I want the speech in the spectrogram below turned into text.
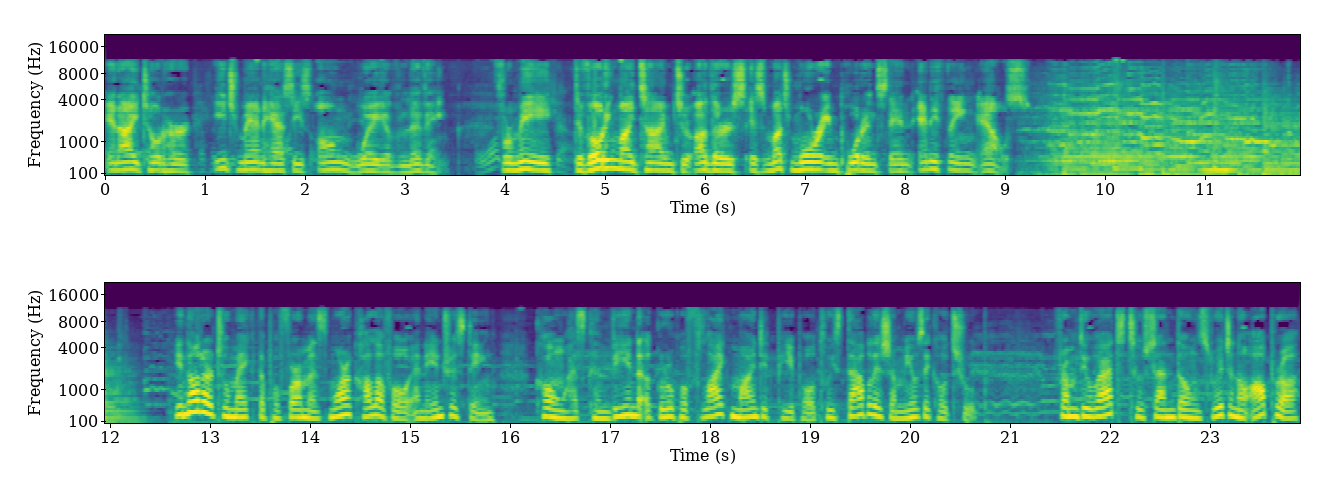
and I told her each man has his own way of living. For me, devoting my time to others is much more important than anything else. In order to make the performance more colorful and interesting, Kong has convened a group of like-minded people to establish a musical troupe. From duet to Shandong's regional opera,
